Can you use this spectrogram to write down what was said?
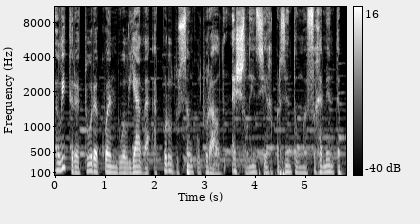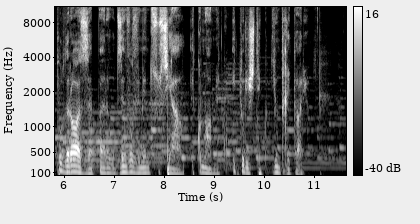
A literatura, quando aliada à produção cultural de excelência, representa uma ferramenta poderosa para o desenvolvimento social, económico e turístico de um território.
